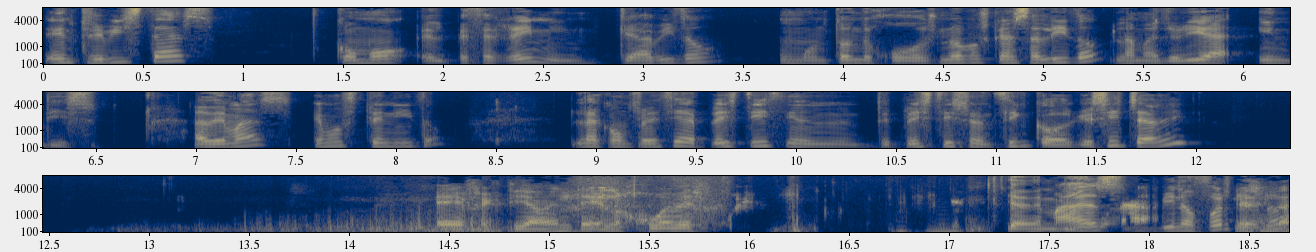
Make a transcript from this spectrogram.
entrevistas como el PC Gaming, que ha habido un montón de juegos nuevos que han salido, la mayoría indies. Además, hemos tenido la conferencia de PlayStation, de PlayStation 5, ¿que sí, Charlie? Efectivamente, el jueves. Y además vino fuerte, ¿no?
